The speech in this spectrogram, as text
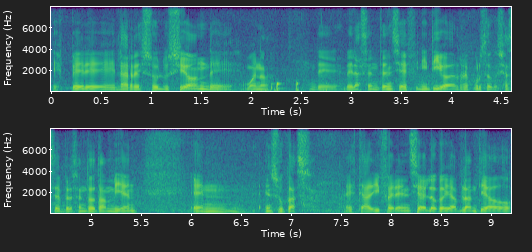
espere la resolución de, la sentencia definitiva del recurso que ya se presentó también en, su casa. Este, a diferencia de lo que había planteado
